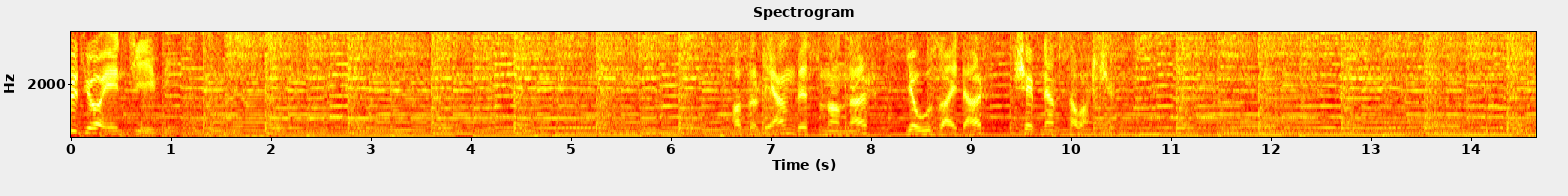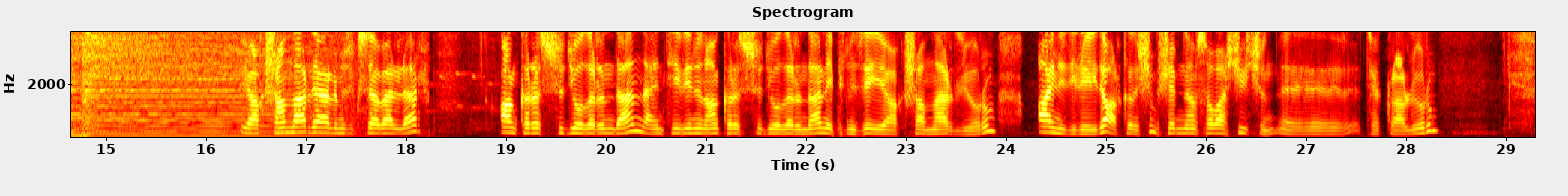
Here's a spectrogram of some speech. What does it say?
Stüdyo NTV Hazırlayan ve sunanlar Yavuz Aydar, Şebnem Savaşçı. İyi akşamlar değerli müzikseverler. Ankara stüdyolarından, NTV'nin Ankara stüdyolarından hepinize iyi akşamlar diliyorum. Aynı dileği de arkadaşım Şebnem Savaşçı için e, tekrarlıyorum.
